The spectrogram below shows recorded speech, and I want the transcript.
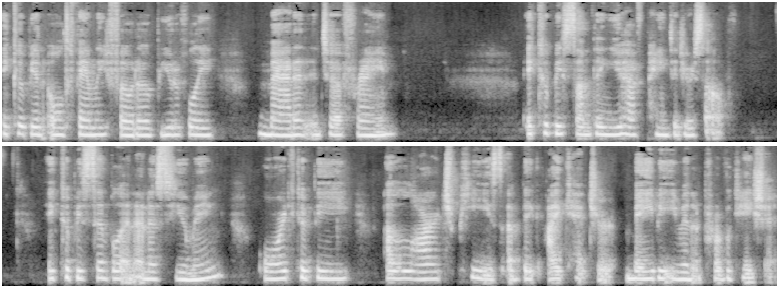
It could be an old family photo beautifully matted into a frame. It could be something you have painted yourself. It could be simple and unassuming, or it could be a large piece, a big eye catcher, maybe even a provocation.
